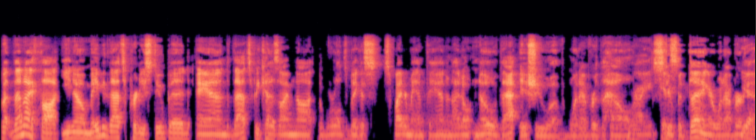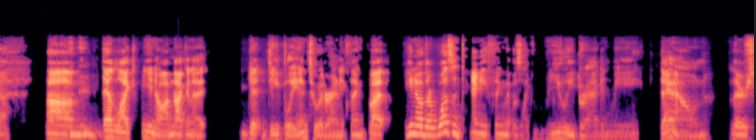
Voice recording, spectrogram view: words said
But then I thought, you know, maybe that's pretty stupid, and that's because I'm not the world's biggest Spider-Man fan, and I don't know that issue of whatever the hell Right. It's- stupid thing or whatever. Yeah. Um, and like, you know, I'm not gonna get deeply into it or anything, but you know, there wasn't anything that was like really dragging me down. There's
